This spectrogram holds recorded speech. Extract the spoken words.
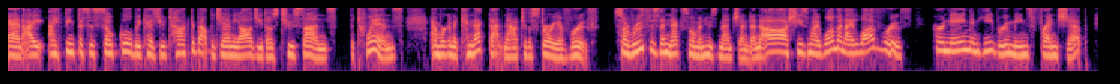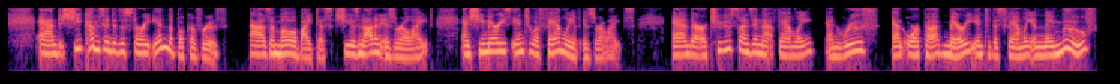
And I, I think this is so cool because you talked about the genealogy, those two sons, the twins, and we're going to connect that now to the story of Ruth. So Ruth is the next woman who's mentioned. And ah, she's my woman. I love Ruth. Her name in Hebrew means friendship. And she comes into the story in the book of Ruth as a Moabitess. She is not an Israelite and she marries into a family of Israelites. And there are two sons in that family and Ruth and Orpah marry into this family and they move.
